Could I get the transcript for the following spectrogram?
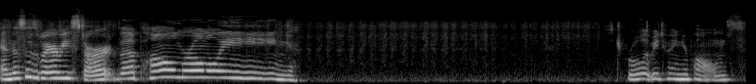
And this is where we start the palm rolling. Just roll it between your palms.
